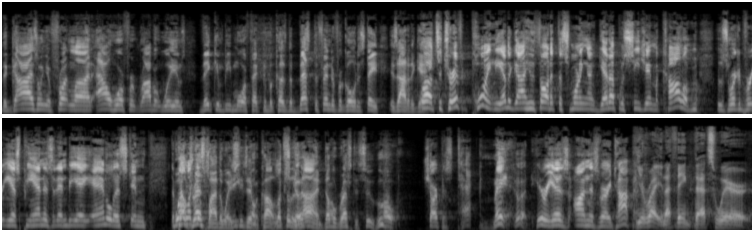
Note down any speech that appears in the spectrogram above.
the guys on your front line, Al Horford, Robert Williams, they can be more effective because the best defender for Golden State is out of the game. Well, it's a terrific point. The other guy who thought it this morning on Get Up was CJ McCollum, who's working for ESPN as an NBA analyst. And the well Pelicans- dressed, by the way, CJ Oh, McCollum. looks to the good. nine, double oh. breasted too. Ooh. Oh, sharp as tech. Man, good. Here he is on this very topic. You're right, and I think that's where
